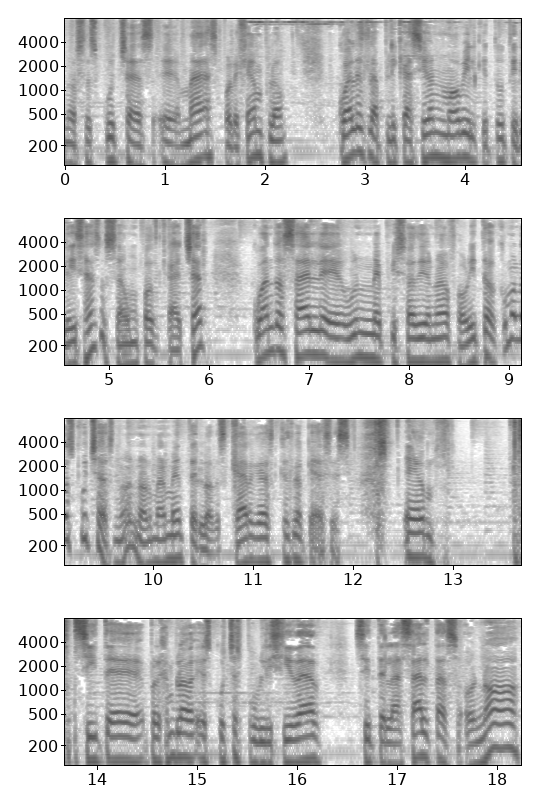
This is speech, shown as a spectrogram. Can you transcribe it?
nos escuchas eh, más, por ejemplo? ¿Cuál es la aplicación móvil que tú utilizas? O sea, un podcatcher. ¿Cuándo sale un episodio nuevo favorito? ¿Cómo lo escuchas? ¿No? Normalmente lo descargas. ¿Qué es lo que haces? Em, si te, por ejemplo, escuchas publicidad si te la saltas o no,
